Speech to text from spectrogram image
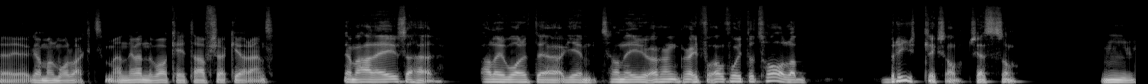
uh, gammal målvakt, men jag vet inte vad Keita försöker göra ens. Ja, men han är ju så här. Han har ju varit där jämt. Han, är ju, han, han får ju totala bryt liksom, känns det som. Mm.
